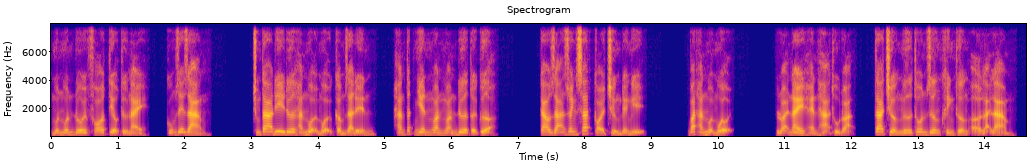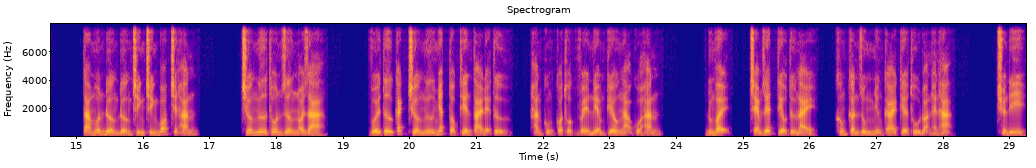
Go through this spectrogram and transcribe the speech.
Muốn muốn đối phó tiểu tử này, cũng dễ dàng. Chúng ta đi đưa hắn muội muội cầm ra đến, hắn tất nhiên ngoan ngoãn đưa tới cửa. Cao giã doanh sát coi chừng đề nghị. Bắt hắn muội muội. Loại này hèn hạ thủ đoạn, ta trường ngư thôn dương khinh thường ở lại làm. Ta muốn đường đường chính chính bóp chết hắn. Trường ngư thôn dương nói ra. Với tư cách trường ngư nhất tộc thiên tài đệ tử, hắn cũng có thuộc về niềm kiêu ngạo của hắn. Đúng vậy, chém giết tiểu tử này, không cần dùng những cái kia thủ đoạn hèn hạ. Chuyến đi,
